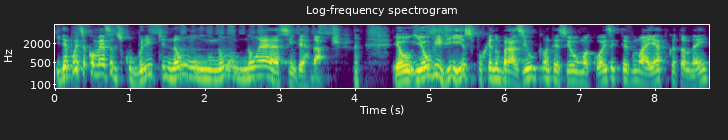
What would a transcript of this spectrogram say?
E depois você começa a descobrir que não, não, não é assim verdade. Eu, e eu vivi isso porque no Brasil aconteceu uma coisa que teve uma época também,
